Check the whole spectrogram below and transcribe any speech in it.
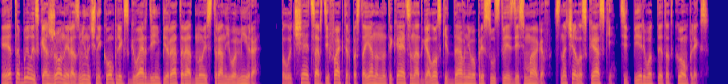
Это был искаженный разминочный комплекс гвардии императора одной из стран его мира. Получается, артефактор постоянно натыкается на отголоски давнего присутствия здесь магов. Сначала сказки, теперь вот этот комплекс.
